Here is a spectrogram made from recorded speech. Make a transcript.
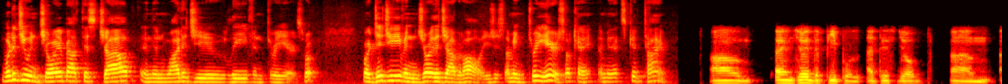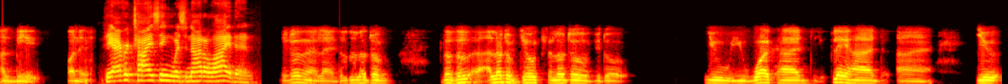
what did you enjoy about this job, and then why did you leave in three years? What, or did you even enjoy the job at all? You just I mean three years, okay. I mean that's good time. Um, I enjoyed the people at this job. Um, I'll be honest. The advertising was not a lie then. It wasn't a lie. There was a lot of there was a, a lot of jokes, a lot of you know, you you work hard, you play hard. Uh, you,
